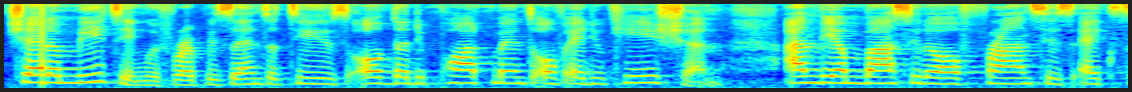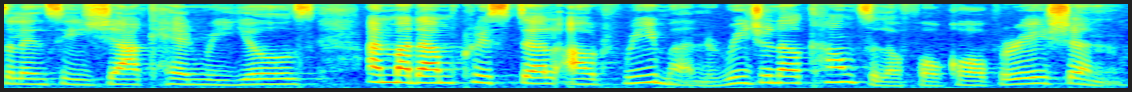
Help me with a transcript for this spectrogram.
chaired a meeting with representatives of the Department of Education and the Ambassador of France, His Excellency Jacques-Henry Heuls and Madame Christel Outreman, Regional Counsellor for Cooperation.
